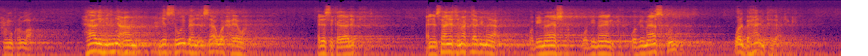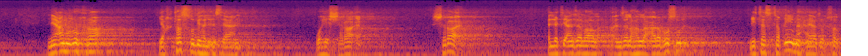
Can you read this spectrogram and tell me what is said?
رحمك الله. هذه النعم يستوي بها الإنسان والحيوان. أليس كذلك؟ الإنسان يتمتع بما يأكل وبما يشرب وبما ينكح وبما يسكن والبهائم كذلك. نعم أخرى يختص بها الإنسان وهي الشرائع. الشرائع التي أنزلها, أنزلها الله على الرسل لتستقيم حياة الخلق.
